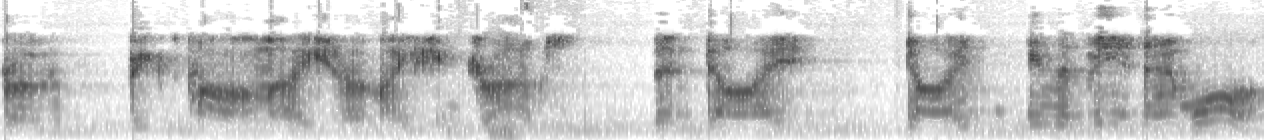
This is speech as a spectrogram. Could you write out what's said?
from big pharma, you know, making drugs, than died died in the Vietnam War,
